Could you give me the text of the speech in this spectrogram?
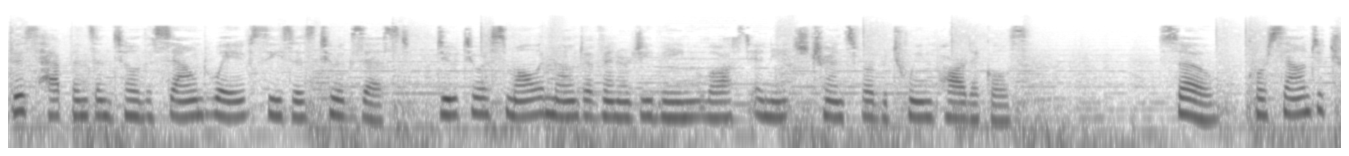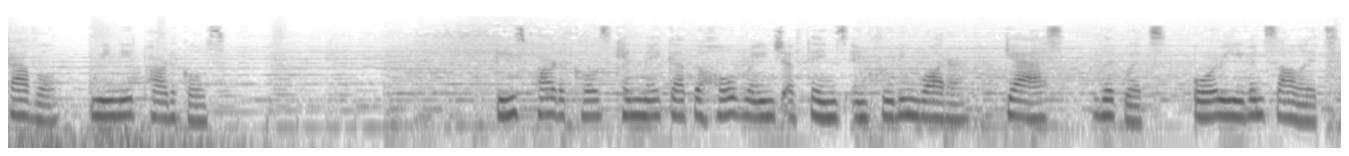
This happens until the sound wave ceases to exist, due to a small amount of energy being lost in each transfer between particles. So, for sound to travel, we need particles. These particles can make up a whole range of things including water, gas, liquids, or even solids.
